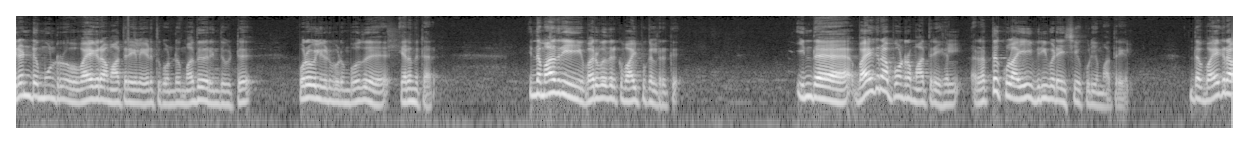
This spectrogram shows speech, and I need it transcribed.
இரண்டு மூன்று வயகரா மாத்திரைகளை எடுத்துக்கொண்டு மது அறிந்துவிட்டு உறவில் ஈடுபடும்போது இறந்துட்டார். இந்த மாதிரி வருவதற்கு வாய்ப்புகள் இருக்குது இந்த வயகரா போன்ற மாத்திரைகள் இரத்த குழாயை விரிவடை செய்யக்கூடிய மாத்திரைகள். இந்த வயக்ரா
